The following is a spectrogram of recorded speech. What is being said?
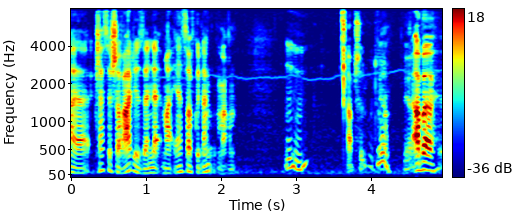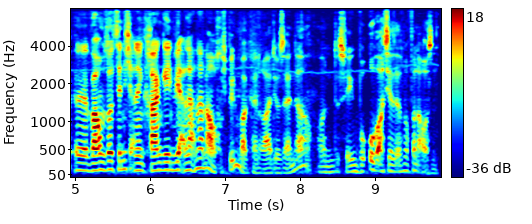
äh, klassischer Radiosender mal ernsthaft Gedanken machen. Absolut. Ja. Aber äh, warum soll es dir nicht an den Kragen gehen wie alle anderen auch? Ich bin mal kein Radiosender und deswegen beobachte ich jetzt erstmal von außen.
